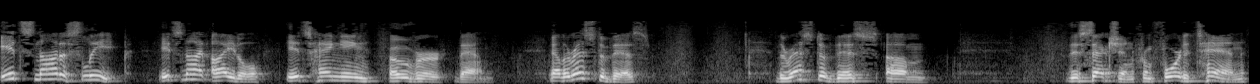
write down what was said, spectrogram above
it's not asleep. It's not idle, it's hanging over them. Now, the rest of this, the rest of this, um, this section from 4 to 10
